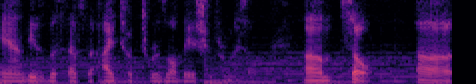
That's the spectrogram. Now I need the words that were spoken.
and these are the steps that I took to resolve the issue for myself. Um, so, uh,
